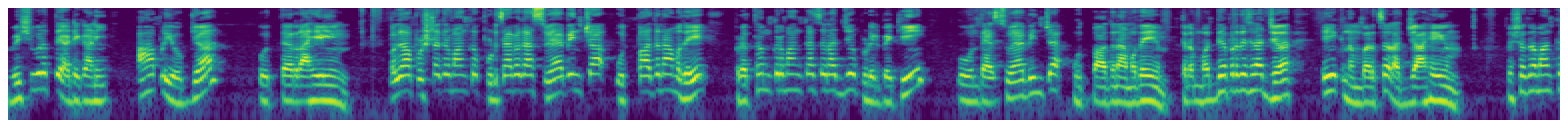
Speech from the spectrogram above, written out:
विषुवृत्त या ठिकाणी आपलं योग्य उत्तर राहील. बघा प्रश्न क्रमांक पुढचा बघा. सोयाबीनच्या उत्पादनामध्ये प्रथम क्रमांकाचं राज्य पुढीलपैकी कोणत्या सोयाबीनच्या उत्पादनामध्ये तर मध्य प्रदेश राज्य एक नंबरचं राज्य आहे. प्रश्न क्रमांक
